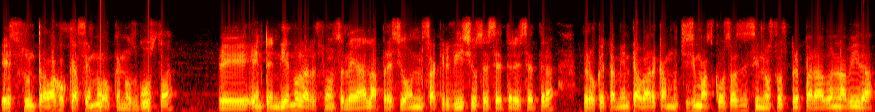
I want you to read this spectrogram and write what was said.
Es un trabajo que hacemos lo que nos gusta, eh, entendiendo la responsabilidad, la presión, sacrificios, etcétera, etcétera, pero que también te abarca muchísimas cosas y si no estás preparado en la vida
